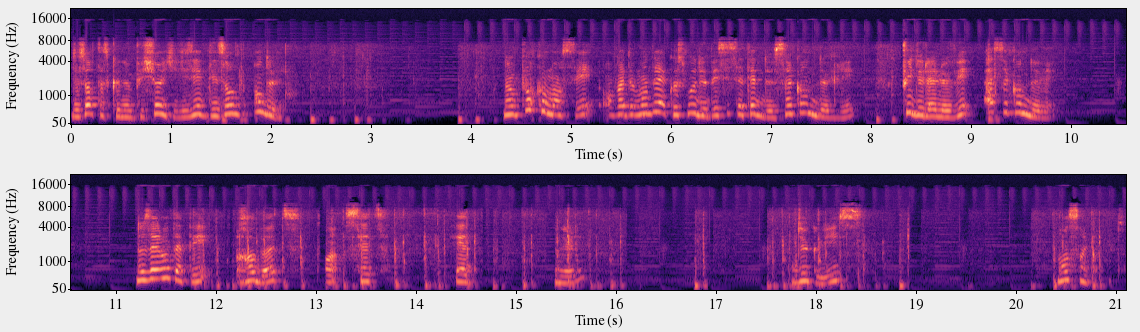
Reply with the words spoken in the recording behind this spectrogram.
de sorte à ce que nous puissions utiliser des angles en degrés. Donc pour commencer, on va demander à Cosmo de baisser sa tête de 50 degrés, puis de la lever à 50 degrés. Nous allons taper robot.setHead degrees moins 50.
